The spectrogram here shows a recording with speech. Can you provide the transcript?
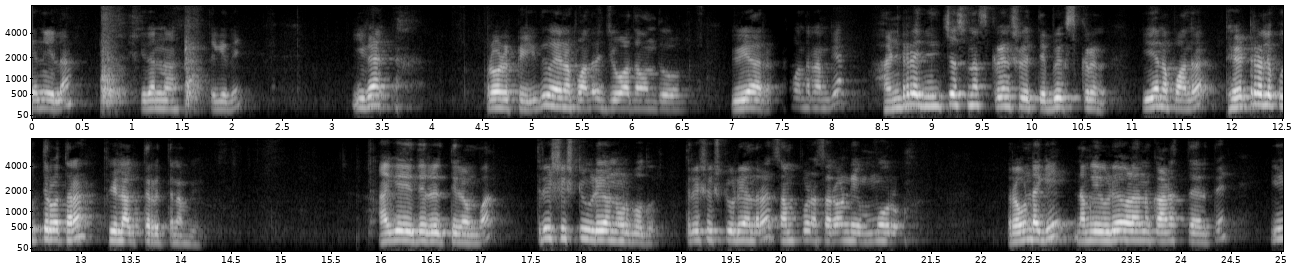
ಏನೂ ಇಲ್ಲ. ಇದನ್ನು ತೆಗೆದಿ. ಈಗ ಪ್ರಾಡಕ್ಟ್ ಇದು ಏನಪ್ಪ ಅಂದ್ರೆ ಜಿಯೋದ ಒಂದು ವಿ ಆರ್ ಅಂದ್ರೆ ನಮಗೆ ಹಂಡ್ರೆಡ್ ಇಂಚಸ್ನ ಸ್ಕ್ರೀನ್ ಸಿಗುತ್ತೆ ಬಿಗ್ ಸ್ಕ್ರೀನ್ ಏನಪ್ಪ ಅಂದ್ರೆ ಥಿಯೇಟ್ರಲ್ಲಿ ಕೂತಿರೋ ಥರ ಫೀಲ್ ಆಗ್ತಿರುತ್ತೆ ನಮಗೆ. ಹಾಗೆ ಇದೇ ರೀತಿ ನಮ್ಮ ತ್ರೀ ಸಿಕ್ಸ್ಟಿ ವಿಡಿಯೋ ನೋಡ್ಬೋದು. ತ್ರೀ ಸಿಕ್ಸ್ಟಿ ವಿಡಿಯೋ ಅಂದ್ರೆ ಸಂಪೂರ್ಣ ಸರೌಂಡಿಂಗ್ ಮೂರು. ರೌಂಡಾಗಿ ನಮಗೆ ವಿಡಿಯೋಗಳನ್ನು ಕಾಣಿಸ್ತಾ ಇರುತ್ತೆ. ಈ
